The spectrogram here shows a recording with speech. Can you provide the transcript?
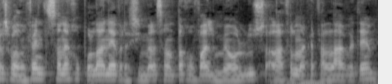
Τέλος πάντων, φαίνεται σαν να έχω πολλά νεύρα σήμερα, σαν να τα έχω βάλει με όλους, αλλά θέλω να καταλάβετε,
